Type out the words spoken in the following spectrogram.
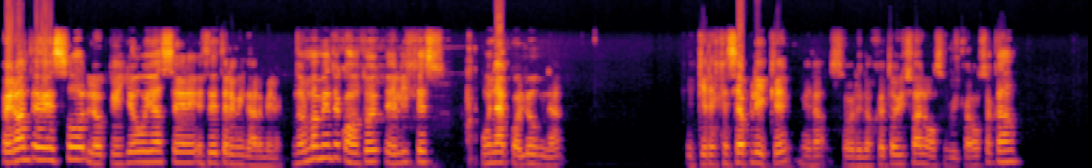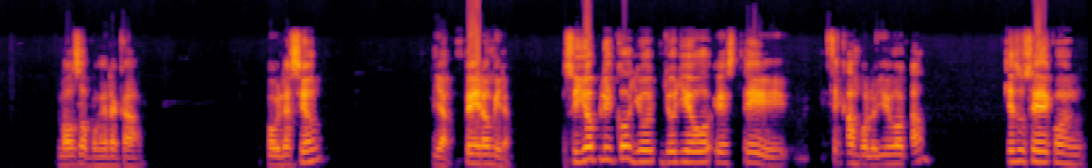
Pero antes de eso, lo que yo voy a hacer es determinar, miren, normalmente cuando tú eliges una columna y quieres que se aplique, mira, sobre el objeto visual, vamos a ubicarnos acá, vamos a poner acá población, ya, pero mira, si yo aplico, yo, yo llevo este, este campo, lo llevo acá, ¿qué sucede con,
